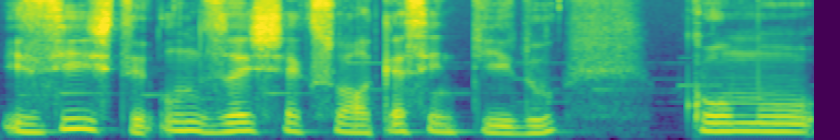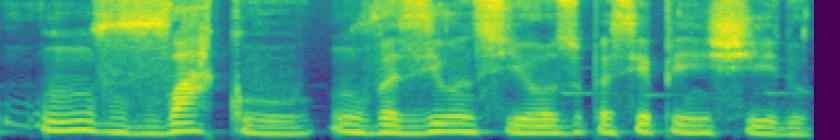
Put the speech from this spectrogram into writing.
Existe um desejo sexual que é sentido como um vácuo, um vazio ansioso para ser preenchido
